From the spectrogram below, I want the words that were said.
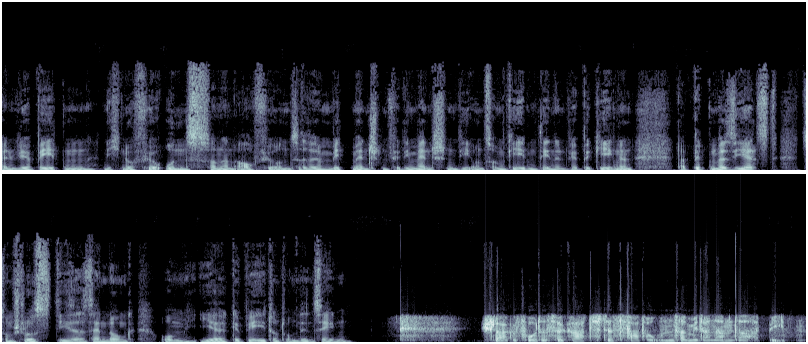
wenn wir beten, nicht nur für uns, sondern auch für unsere Mitmenschen, für die Menschen, die uns umgeben, denen wir begegnen. Da bitten wir Sie jetzt zum Schluss dieser Sendung um Ihr Gebet und um den Segen. Ich schlage vor, dass wir gerade das Vaterunser miteinander beten.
